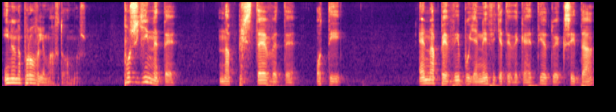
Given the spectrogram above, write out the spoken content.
Είναι ένα πρόβλημα αυτό όμως. Πώς γίνεται να πιστεύετε ότι ένα παιδί που γεννήθηκε τη δεκαετία του 60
